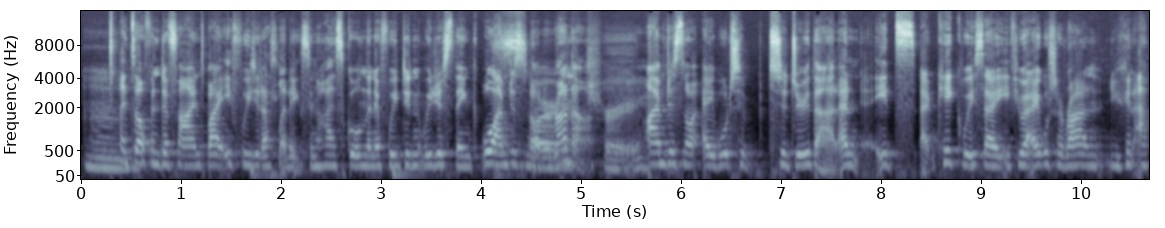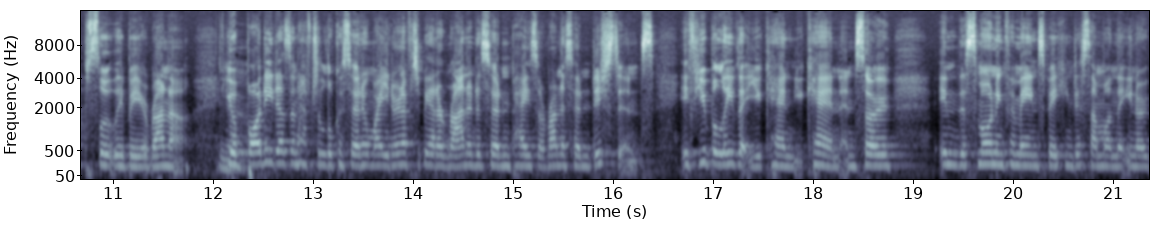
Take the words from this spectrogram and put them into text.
Mm. It's often defined by if we did athletics in high school, and then if we didn't, we just think, well, I'm just not a runner. true. I'm just not able to to do that. And it's at KIC we say if you are able to run, you can absolutely be a runner. Your body doesn't have to look a certain way. You don't have to be able to run at a certain pace or run a certain distance. If you believe that you can, you can. And so in this morning for me in speaking to someone that you know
